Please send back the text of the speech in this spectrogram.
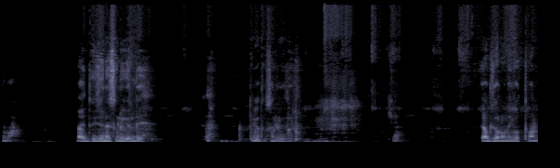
বাহ নাই দুইজনে চলে গেলি তুইও তো চলে গেছিস একজন অনেক বর্তমান।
